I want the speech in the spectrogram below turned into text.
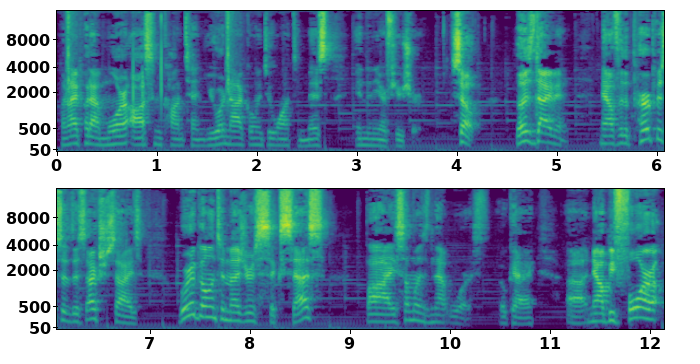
when I put out more awesome content you are not going to want to miss in the near future. So let's dive in. Now, for the purpose of this exercise, we're going to measure success by someone's net worth. Okay. Uh, now, before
